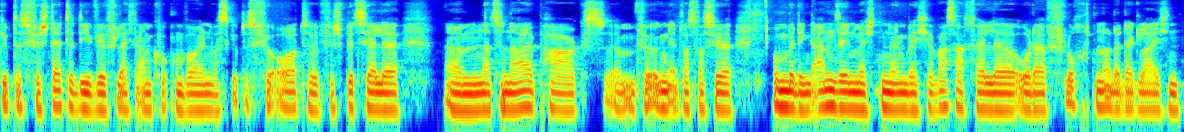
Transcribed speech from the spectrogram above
gibt es für Städte, die wir vielleicht angucken wollen? Was gibt es für Orte, für spezielle ähm, Nationalparks, ähm, für irgendetwas, was wir unbedingt ansehen möchten, irgendwelche Wasserfälle oder Schluchten oder dergleichen.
